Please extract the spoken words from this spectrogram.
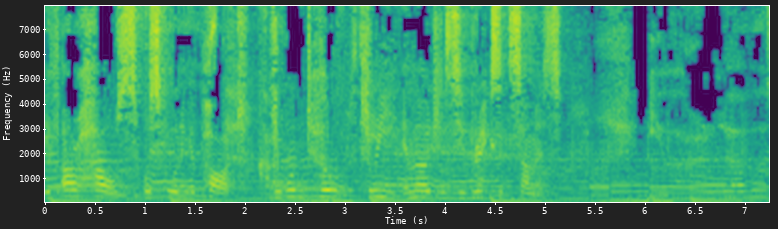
If our house was falling apart you wouldn't hold three emergency brexit summits Your love was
